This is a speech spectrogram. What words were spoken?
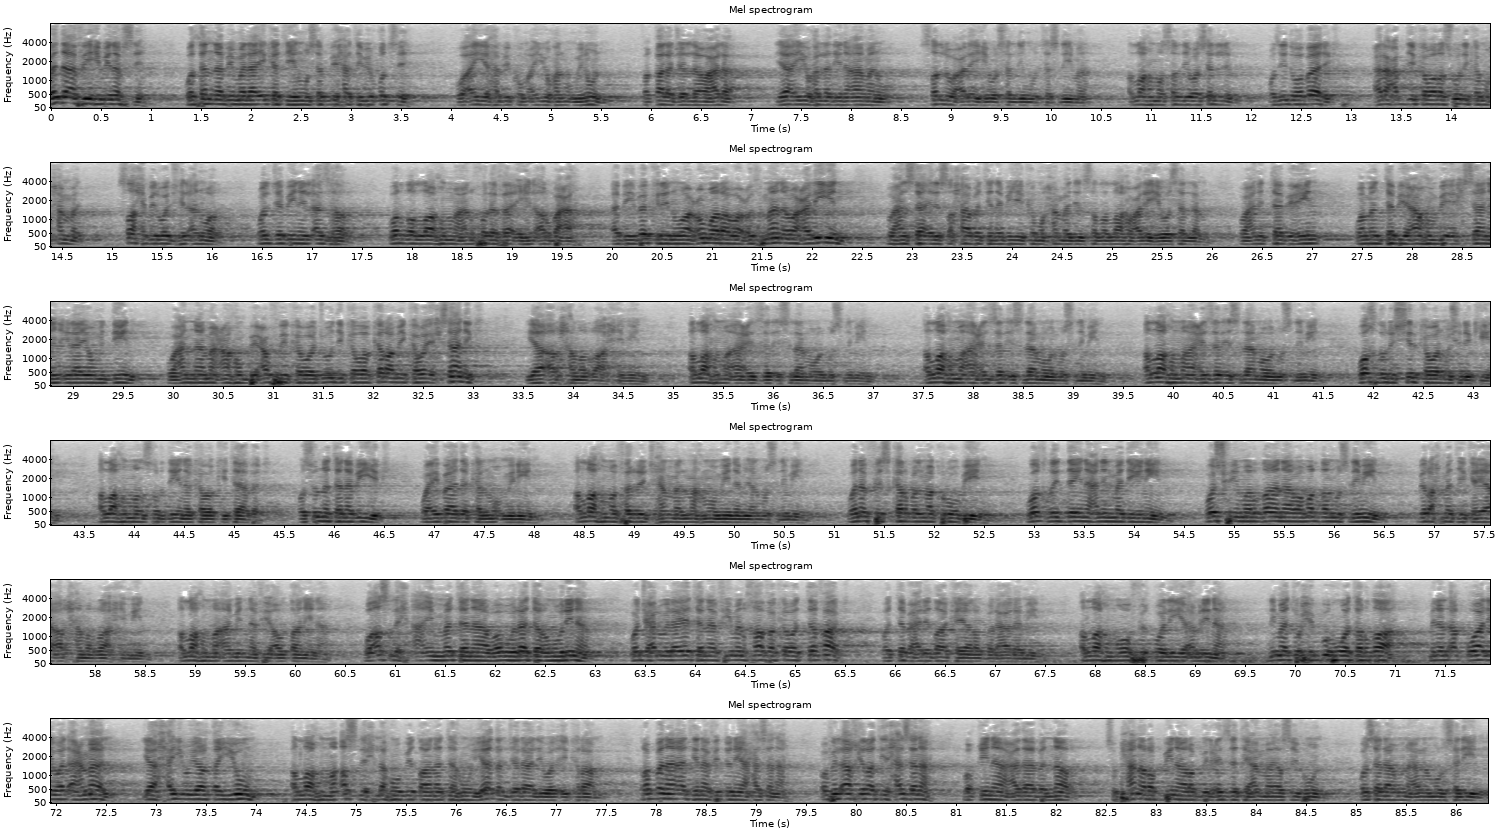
بدأ فيه بنفسه. وثنى بملائكته المسبحة بقدسه وايه بكم أيها المؤمنون فقال جل وعلا يا أيها الذين آمنوا صلوا عليه وسلموا تسليما. اللهم صل وسلم وزد وبارك على عبدك ورسولك محمد صاحب الوجه الأنور والجبين الأزهر. وارض اللهم عن خلفائه الأربعة أبي بكر وعمر وعثمان وعلي وعن سائر صحابة نبيك محمد صلى الله عليه وسلم وعن التابعين ومن تبعهم بإحسان إلى يوم الدين وعنا معهم بعفوك وجودك وكرمك وإحسانك يا أرحم الراحمين. اللهم أعز الإسلام والمسلمين. اللهم أعز الإسلام والمسلمين. اللهم أعز الإسلام والمسلمين. واخذل الشرك والمشركين. اللهم انصر دينك وكتابك وسنة نبيك وعبادك المؤمنين. اللهم فرج هم المهمومين من المسلمين. ونفس كرب المكروبين. واقض الدين عن المدينين. واشف مرضانا ومرضى المسلمين. برحمتك يا أرحم الراحمين. اللهم آمنا في أوطاننا وأصلح أئمتنا وولاة أمورنا واجعل ولايتنا في من خافك واتقاك واتبع رضاك يا رب العالمين. اللهم وفق ولي أمرنا لما تحبه وترضاه من الأقوال والأعمال. يا حي يا قيوم اللهم أصلح له بطانته يا ذا الجلال والإكرام. ربنا آتنا في الدنيا حسنة وفي الآخرة حسنة وقنا عذاب النار. سبحان ربنا رب العزة عما يصفون وسلام على المرسلين.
